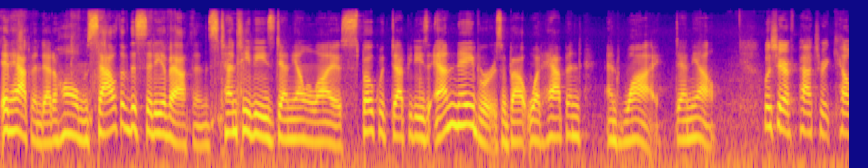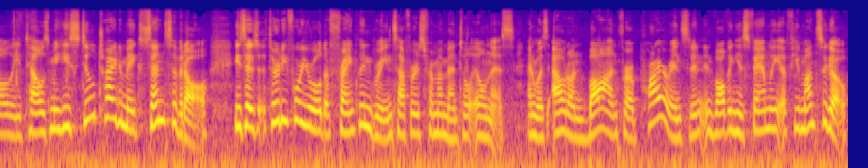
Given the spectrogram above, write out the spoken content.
It happened at a home south of the city of Athens. 10 TV's Danielle Elias spoke with deputies and neighbors about what happened and why. Danielle. Well, Sheriff Patrick Kelly tells me he's still trying to make sense of it all. He says 34-year-old Franklin Green suffers from a mental illness and was out on bond for a prior incident involving his family a few months ago.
